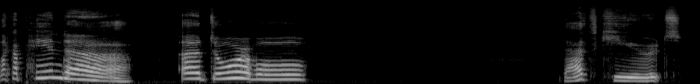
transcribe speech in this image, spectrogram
like a panda. Adorable. That's cute.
